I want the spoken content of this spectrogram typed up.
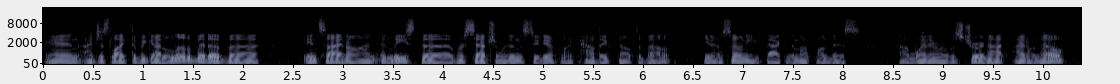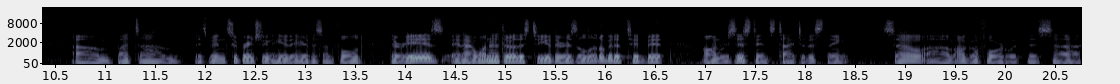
and i just like that we got a little bit of uh, insight on at least the reception within the studio of like how they felt about you know sony backing them up on this um, whether it was true or not i don't know um, but um, it's been super interesting to hear, to hear this unfold. There is, and I wanted to throw this to you, there is a little bit of tidbit on resistance tied to this thing. So um, I'll go forward with this. Uh,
